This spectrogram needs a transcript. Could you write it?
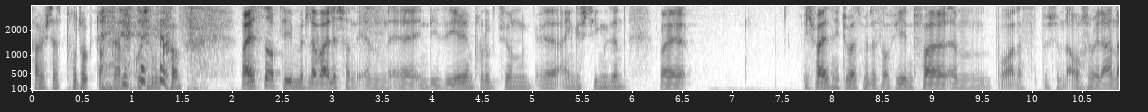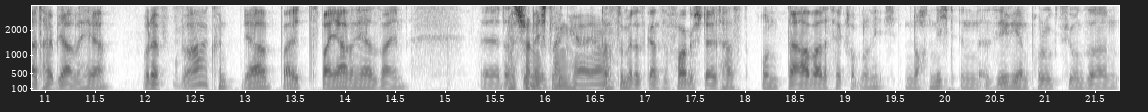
habe ich das Produkt noch ganz gut im Kopf. Weißt du, ob die mittlerweile schon in, äh, in die Serienproduktion äh, eingestiegen sind? Weil ich weiß nicht, du hast mir das auf jeden Fall, ähm, boah, das ist bestimmt auch schon wieder anderthalb Jahre her. Oder ja, könnt, ja bald zwei Jahre her sein. Äh, ist schon echt lang her, ja. Dass du mir das Ganze vorgestellt hast. Und da war das ja, glaube ich, noch nicht, noch nicht in Serienproduktion, sondern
